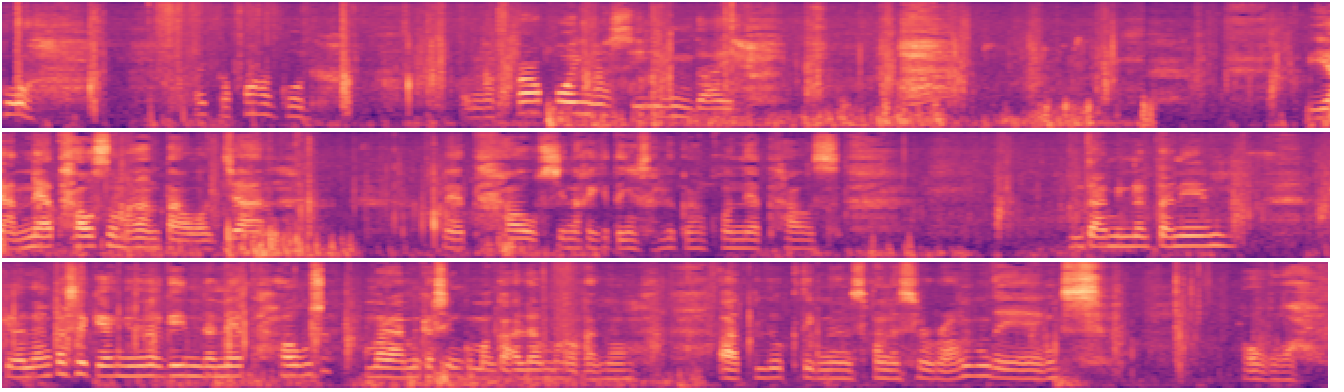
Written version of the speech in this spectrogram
Oh, ay kapagod. Ang nakapoy na si Inday. Yan, net house naman ang tawag dyan. Net house. Yung nakikita niyo sa lugar ko, net house. Ang daming lang tanim. Kaya lang kasi kaya nilagay nila net house. Marami kasing gumagala mga ano. At look, tingnan sa kanila surroundings. Oh, wow.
